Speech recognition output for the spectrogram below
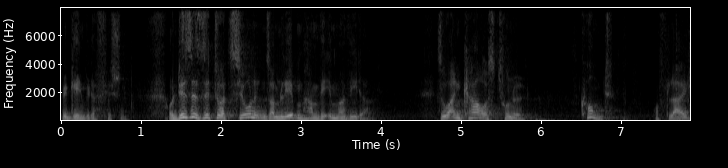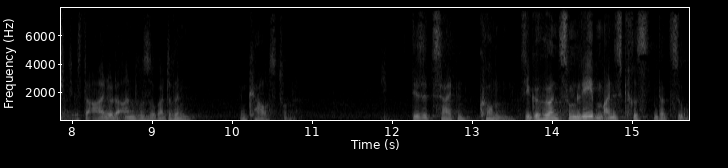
Wir gehen wieder fischen. Und diese Situation in unserem Leben haben wir immer wieder. So ein Chaostunnel kommt. Und vielleicht ist der eine oder andere sogar drin im Chaostunnel. Diese Zeiten kommen. Sie gehören zum Leben eines Christen dazu.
